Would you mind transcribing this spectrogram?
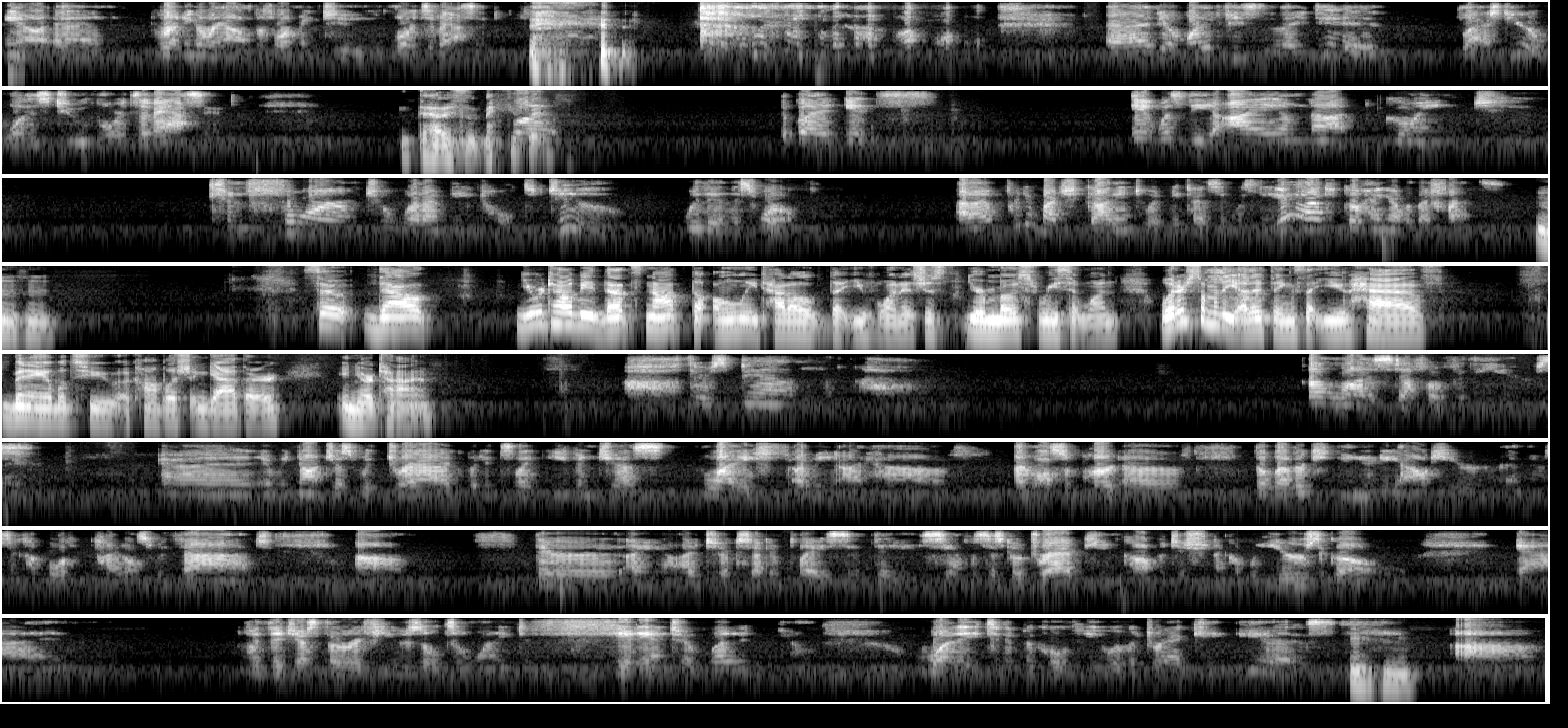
You know, and running around performing to Lords of Acid. and you know, one of the pieces that I did last year was to Lords of Acid. That is amazing. But, but it's it was the I am not going to conform to what I'm being told to do within this world. And I pretty much got into it because it was the yeah, I could go hang out with my friends. Mm-hmm. So now you were telling me that's not the only title that you've won. It's just your most recent one. What are some of the other things that you have been able to accomplish and gather in your time? Oh, there's been a lot of stuff over the years. And I mean, not just with drag, but it's like even just life. I mean, I have, I'm also part of the leather community out here, and there's a couple of titles with that. Um, there, I, I took second place at the San Francisco Drag King competition a couple of years ago, and with the, just the refusal to wanting to fit into what you know what a typical view of a drag king is. Mm-hmm. Um,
